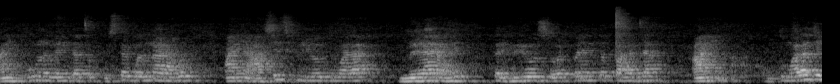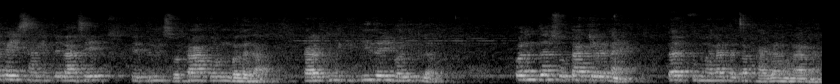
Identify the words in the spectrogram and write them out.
आणि पूर्ण गणिताचं पुस्तक बघणार आहोत. आणि असेच व्हिडिओ तुम्हाला मिळणार आहेत. तर व्हिडिओ शेवटपर्यंत पाहत जा. आणि आणि तुम्हाला जे काही सांगितलेलं असेल ते तुम्ही स्वतः करून बघा. कारण तुम्ही किती जरी बघितलं पण जर स्वतः केलं नाही तर तुम्हाला त्याचा फायदा होणार नाही.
